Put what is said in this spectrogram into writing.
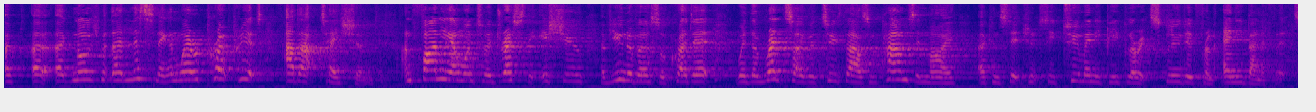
acknowledgement they're listening and where appropriate adaptation. And finally, I want to address the issue of universal credit. With the rents over £2,000 in my uh, constituency, too many people are excluded from any benefits.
